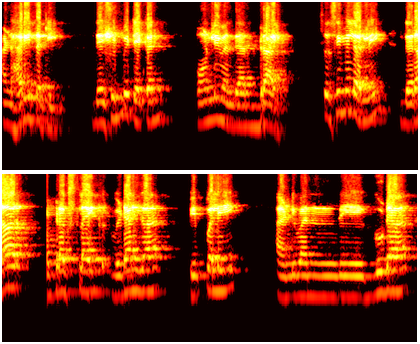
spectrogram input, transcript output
and Haritaki. They should be taken only when they are dry. So similarly, there are drugs like Vidanga, Pippali, and even the Guda,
